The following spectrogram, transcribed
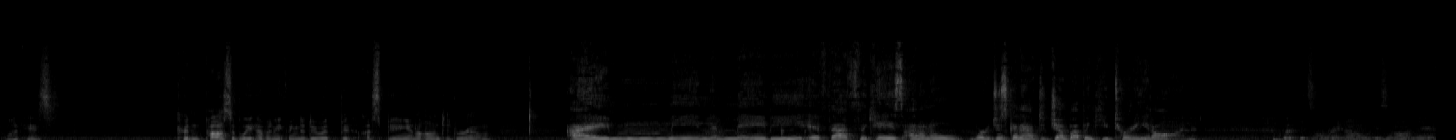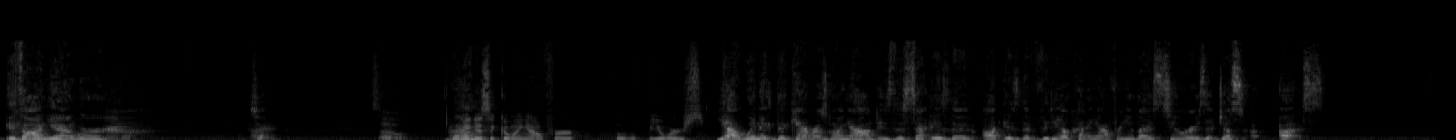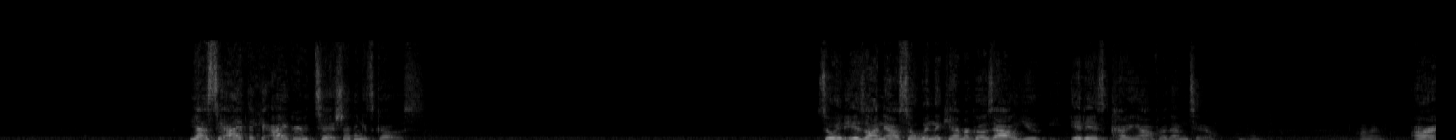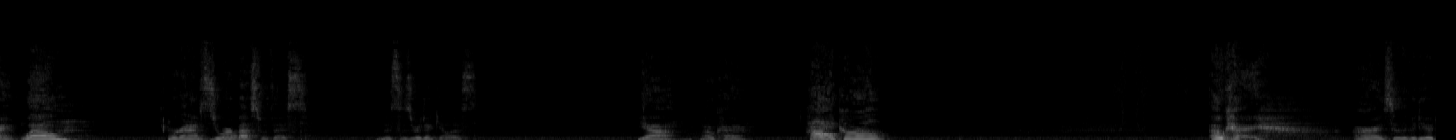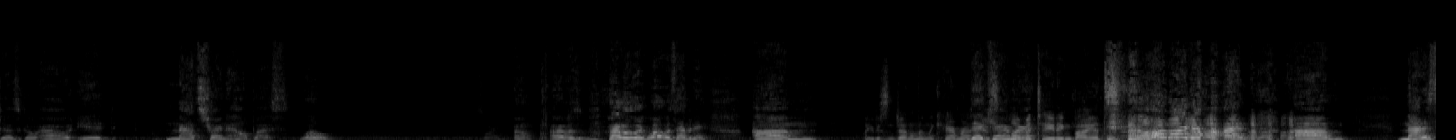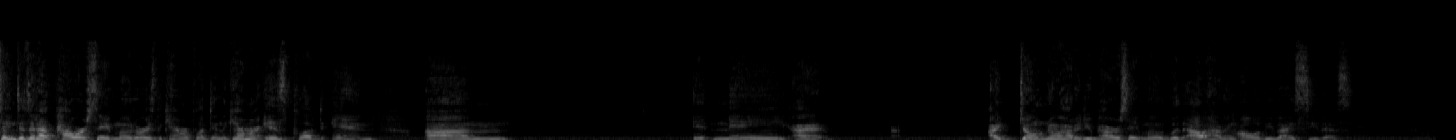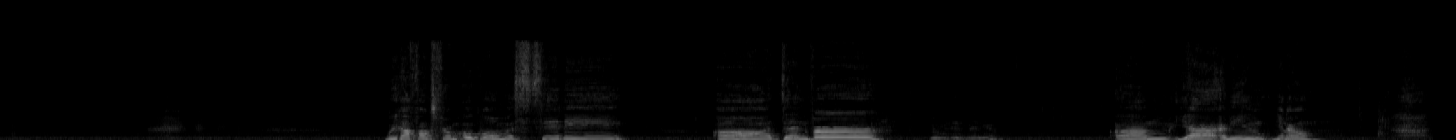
What is? Couldn't possibly have anything to do with us being in a haunted room. I mean, maybe if that's the case, I don't know. We're just gonna have to jump up and keep turning it on. But it's on right now. Is it on there? It's mm-hmm. on. Yeah, we're. So- Alright. So, I mean, Well- is it going out for the w- viewers? Yeah, when it, the camera's going out, is the sa- is the au- is the video cutting out for you guys too, or is it just us? Yeah, see, I think I agree with Tish. I think it's ghosts. So it is on now. So when the camera goes out, you it is cutting out for them too. Mm-hmm. All right. All right. Well, we're gonna have to do our best with this. This is ridiculous. Yeah. Okay. Hi, Coral. Okay. All right. So the video does go out. It. Matt's trying to help us. Whoa. sorry. Oh, I was. I was like, whoa, what's happening? Um. Ladies and gentlemen, the camera The is camera- levitating by itself. oh my god. Um, Matt is saying, does it have power save mode or is the camera plugged in? The camera is plugged in. Um, it may. I, I don't know how to do power save mode without having all of you guys see this. We got folks from Oklahoma City, uh, Denver. Do you want me to menu? Um, yeah, I mean, you know,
